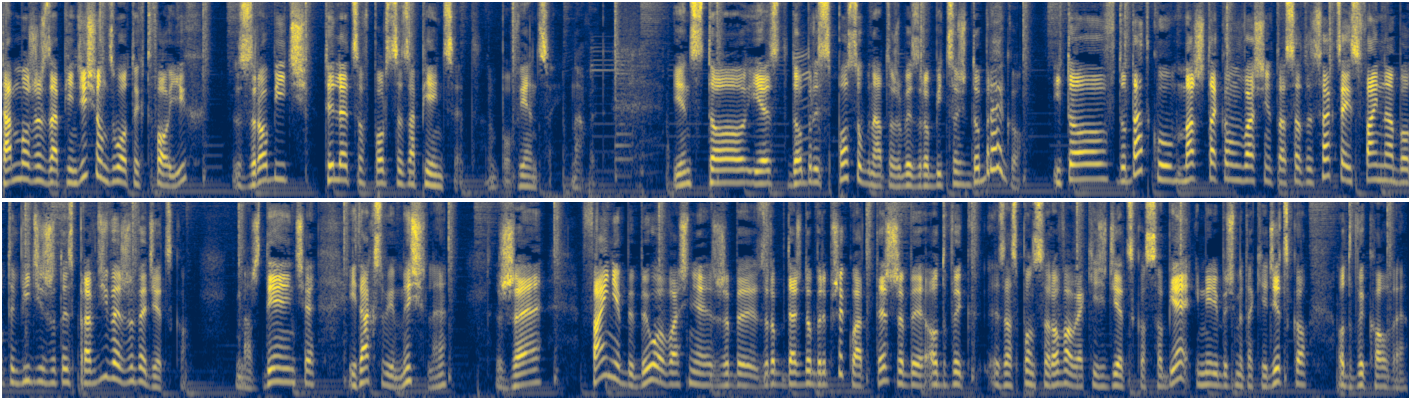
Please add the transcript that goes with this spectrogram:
tam możesz za 50 złotych twoich zrobić tyle, co w Polsce za 500, albo więcej nawet. Więc to jest dobry sposób na to, żeby zrobić coś dobrego. I to w dodatku masz taką właśnie, ta satysfakcja jest fajna, bo ty widzisz, że to jest prawdziwe, żywe dziecko. Masz zdjęcie i tak sobie myślę, że fajnie by było właśnie, żeby dać dobry przykład też, żeby odwyk zasponsorował jakieś dziecko sobie i mielibyśmy takie dziecko odwykowe,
